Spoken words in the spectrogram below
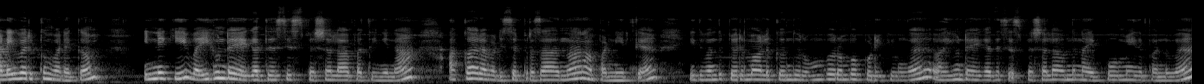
அனைவருக்கும் வணக்கம். இன்றைக்கி வைகுண்ட ஏகாதசி ஸ்பெஷலாக பார்த்தீங்கன்னா அக்கார வடிசல் பிரசாதம் தான் நான் பண்ணியிருக்கேன். இது வந்து பெருமாளுக்கு வந்து ரொம்ப ரொம்ப பிடிக்குங்க. வைகுண்ட ஏகாதசி ஸ்பெஷலாக வந்து நான் எப்போவுமே இது பண்ணுவேன்.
